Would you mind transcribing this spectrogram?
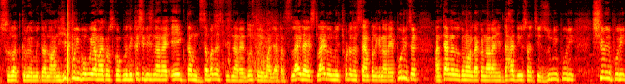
सुरुवात करूया मित्रांनो आणि ही पुरी बघूया मायक्रोस्कोपमध्ये कशी दिसणार आहे. एकदम जबरदस्त दिसणार आहे. दोस्त हे माझ्या आता स्लाइड आहे. स्लाइडवर मी छोटस सॅम्पल घेणार आहे पुरीचं. आणि त्यानंतर तुम्हाला दाखवणार आहे दहा दिवसाची जुनी पुरी शिळी पुरी.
